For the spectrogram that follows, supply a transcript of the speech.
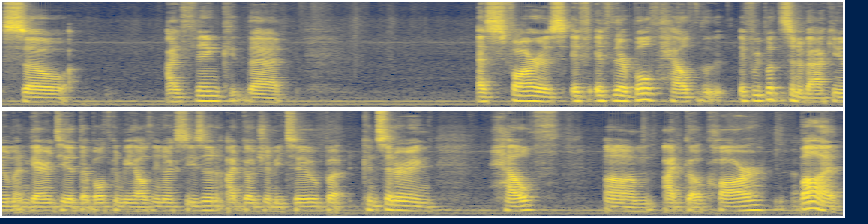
So I think that as far as if if they're both healthy, if we put this in a vacuum and guarantee that they're both going to be healthy next season, I'd go Jimmy too, but considering health, um, I'd go Carr. But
